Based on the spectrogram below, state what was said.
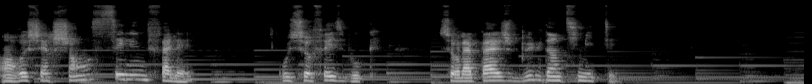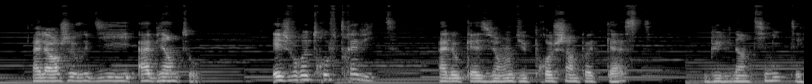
en recherchant Céline Fallet ou sur Facebook sur la page Bulle d'intimité. Alors je vous dis à bientôt et je vous retrouve très vite à l'occasion du prochain podcast Bulle d'intimité.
